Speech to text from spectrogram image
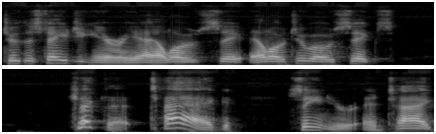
to the staging area. LO6, LO206 check that tag senior and tag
